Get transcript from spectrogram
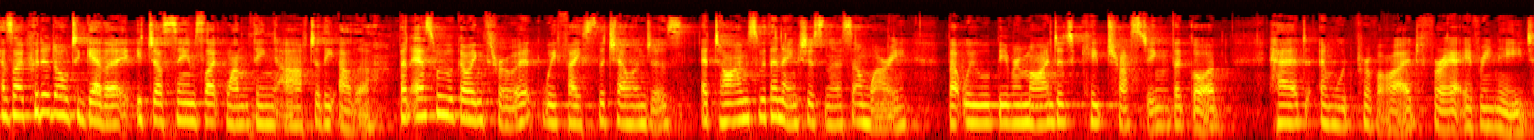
As I put it all together, it just seems like one thing after the other. But as we were going through it, we faced the challenges, at times with an anxiousness and worry, but we would be reminded to keep trusting that God had and would provide for our every need.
